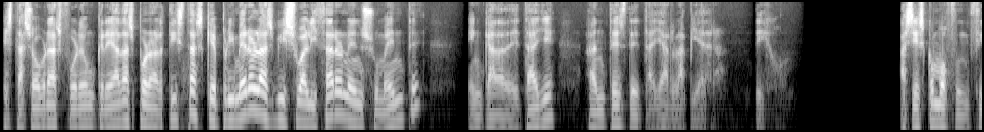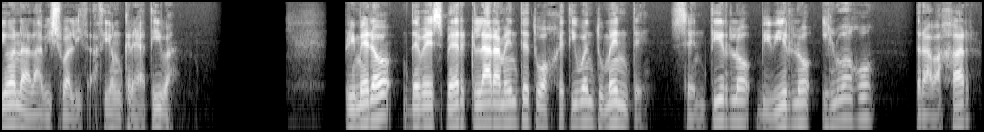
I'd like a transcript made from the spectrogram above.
Estas obras fueron creadas por artistas que primero las visualizaron en su mente, en cada detalle, antes de tallar la piedra, dijo. Así es como funciona la visualización creativa. Primero debes ver claramente tu objetivo en tu mente, sentirlo, vivirlo y luego trabajar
